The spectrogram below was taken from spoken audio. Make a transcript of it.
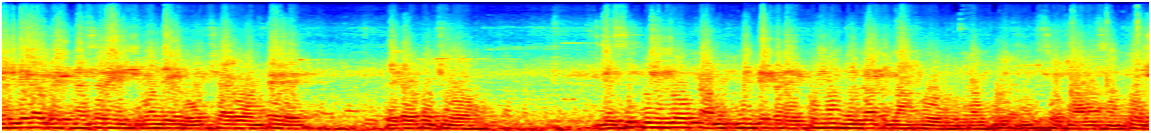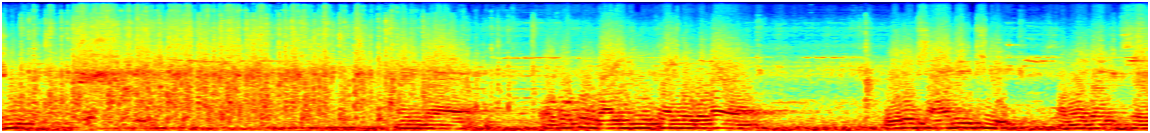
ఎర్లీగా పెట్టినా సరే ఇంతమంది ఇక్కడ వచ్చారు అంటే ఇక్కడ కొంచెం డిసిప్లిన్ కమిట్మెంట్ ఇక్కడ ఎక్కువ మంది ఉన్నట్టు నాకు కనపడుతుంది సో చాలా సంతోషం. వాళ్ళ జీవితాల్లో కూడా ఏదో సాధించి సమాజానికి సేవ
